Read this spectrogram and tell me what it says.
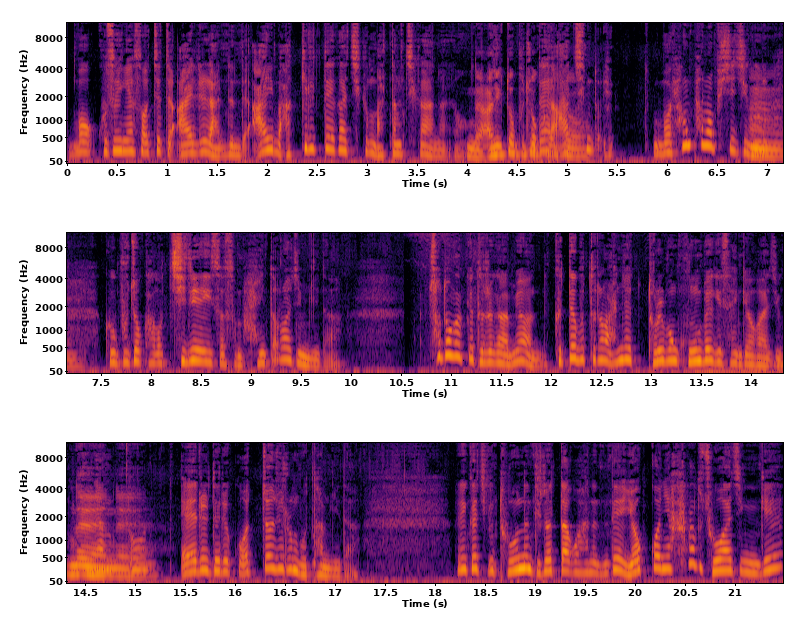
뭐 고생해서 어쨌든 아이를 낳는데 아이 맡길 때가 지금 마땅치가 않아요. 네, 아직도 부족하죠. 네, 아침도 뭐 형편없이 지금 음. 그 부족하고 질에 있어서 많이 떨어집니다. 초등학교 들어가면 그때부터는 완전 돌봄 공백이 생겨가지고 네, 그냥 네. 또 애를 데리고 어쩌지를 못합니다. 그러니까 지금 돈은 들였다고 하는데 여건이 하나도 좋아진 게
